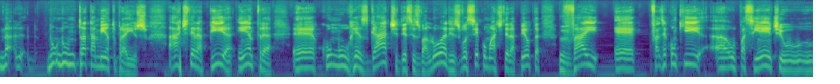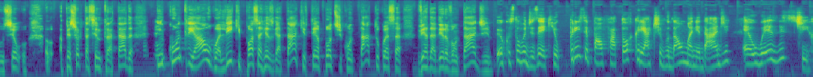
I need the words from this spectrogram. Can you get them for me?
na, num, num, tratamento para isso. A arte terapia entra é, como o resgate desses valores. Você, como arte terapeuta, vai é, fazer com que o paciente, o, o, seu, a pessoa que está sendo tratada, uhum. encontre algo ali que possa resgatar, que tenha pontos de contato com essa verdadeira vontade? Eu costumo dizer que o principal fator criativo da humanidade é o existir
